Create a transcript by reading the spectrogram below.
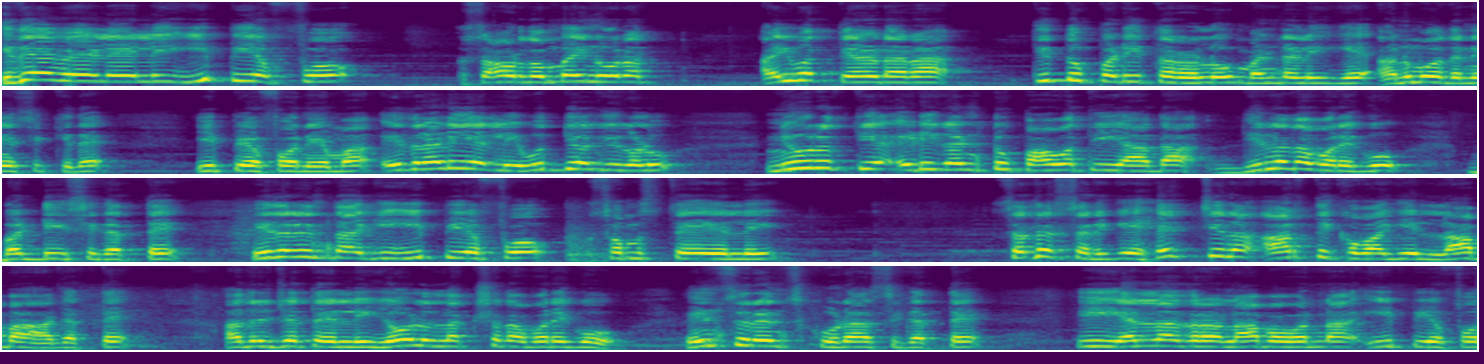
ಇದೇ ವೇಳೆಯಲ್ಲಿ ಇ ಪಿ ಎಫ್ ಒ ಸಾವಿರದ ಒಂಬೈನೂರ ಐವತ್ತೆರಡರ ತಿದ್ದುಪಡಿ ತರಲು ಮಂಡಳಿಗೆ ಅನುಮೋದನೆ ಸಿಕ್ಕಿದೆ. ಇ ಪಿ ಎಫ್ ಒ ನಿಯಮ ಇದರಡಿಯಲ್ಲಿ ಉದ್ಯೋಗಿಗಳು ನಿವೃತ್ತಿಯ ಇಡಿಗಂಟು ಪಾವತಿಯಾದ ದಿನದವರೆಗೂ ಬಡ್ಡಿ ಸಿಗತ್ತೆ. ಇದರಿಂದಾಗಿ ಇ ಪಿ ಎಫ್ ಒ ಸಂಸ್ಥೆಯಲ್ಲಿ ಸದಸ್ಯರಿಗೆ ಹೆಚ್ಚಿನ ಆರ್ಥಿಕವಾಗಿ ಲಾಭ ಆಗತ್ತೆ. ಅದರ ಜೊತೆಯಲ್ಲಿ ಏಳು ಲಕ್ಷದವರೆಗೂ ಇನ್ಸೂರೆನ್ಸ್ ಕೂಡ ಸಿಗತ್ತೆ. ಈ ಎಲ್ಲದರ ಲಾಭವನ್ನು ಇ ಪಿ ಎಫ್ ಒ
